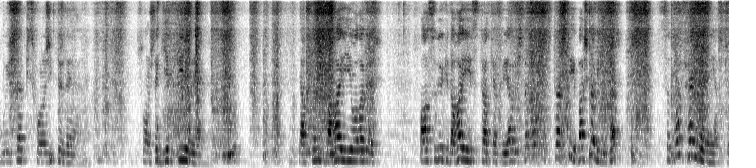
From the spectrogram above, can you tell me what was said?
bu işler psikolojiktir de yani. Sonuçta guild değil yani. Yaptığınız daha iyi olabilir. Bazısı diyor ki daha iyi strat yapıyor. Ya işte o strat değil. Başka bir gitar. Strat Fender'in yaptığı.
